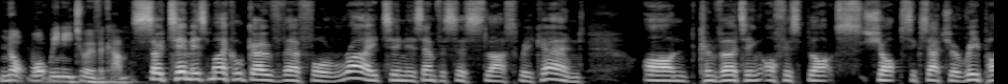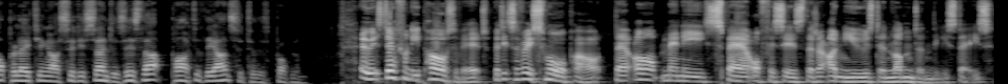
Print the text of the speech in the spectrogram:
not what we need to overcome. So, Tim, is Michael Gove therefore right in his emphasis last weekend on converting office blocks, shops, etc., repopulating our city centres. Is that part of the answer to this problem? Oh, it's definitely part of it, but it's a very small part. There aren't many spare offices that are unused in London these days.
